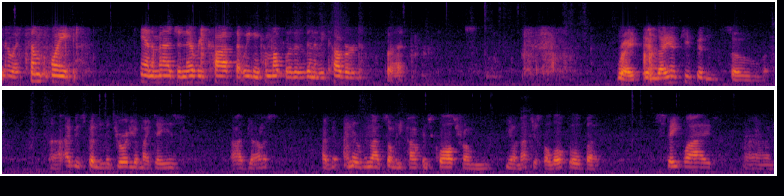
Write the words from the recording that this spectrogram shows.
you know, at some point, can't imagine every cost that we can come up with is going to be covered, but Right, and I am keeping, so, uh, I've been spending the majority of my days, I'll be honest, I've, been- I've never been on so many conference calls from, you know, not just the local, but statewide, um,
